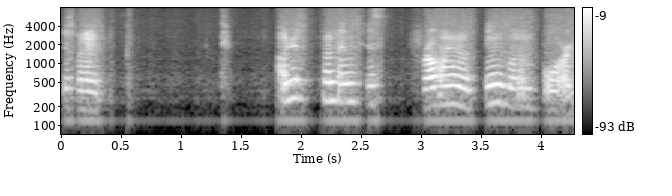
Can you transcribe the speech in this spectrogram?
Just what I I'll just sometimes just throwing things when I'm bored.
